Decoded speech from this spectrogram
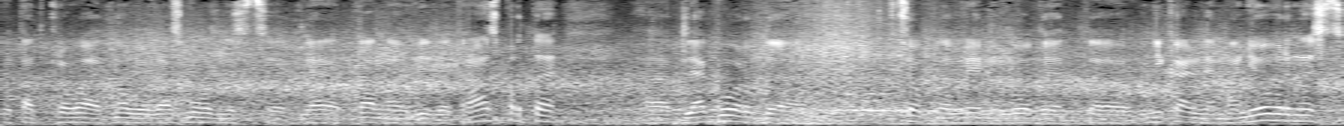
Э, это открывает новые возможности для данного вида транспорта. Э, для города в теплое время года это уникальная маневренность.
